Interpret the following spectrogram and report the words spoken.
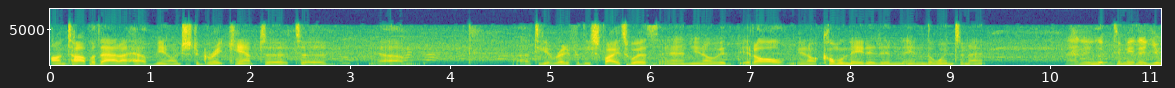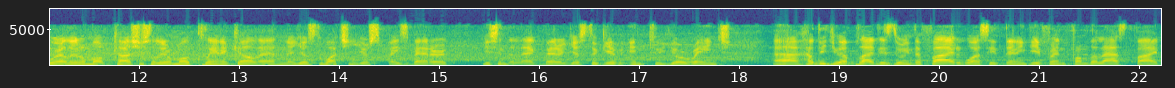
on top of that, I have you know just a great camp to to um, uh, to get ready for these fights with. And you know, it it all you know culminated in in the win tonight. And it looked to me that you were a little more cautious, a little more clinical, and just watching your space better, using the leg better just to give into your range. Uh, how did you apply this during the fight? Was it any different from the last fight?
